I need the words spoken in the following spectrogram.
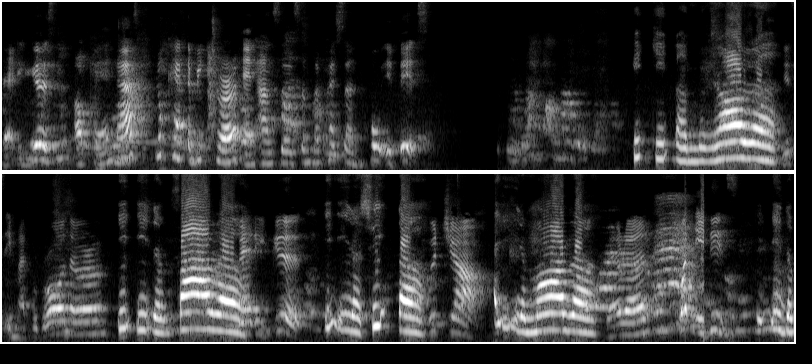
Very good. Okay, now look at the picture and answer some question. Who is this? It is a brother. This is my brother. It is a father. Very good. It is a sister. Good job. It is a mother. Well. What is this? It is a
